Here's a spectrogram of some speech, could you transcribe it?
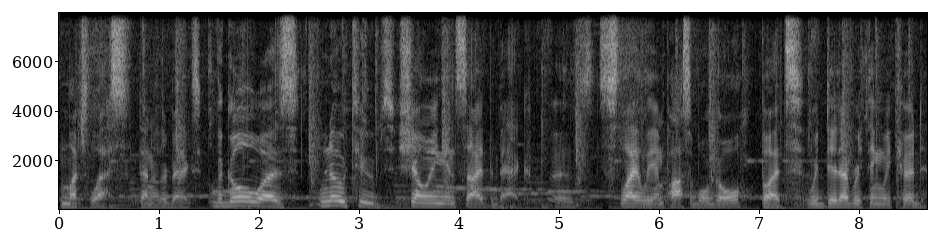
much less than other bags. The goal was no tubes showing inside the bag. A slightly impossible goal, but we did everything we could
